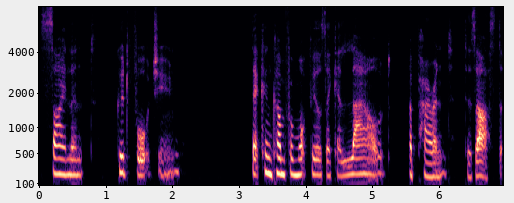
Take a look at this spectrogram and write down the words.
silent, good fortune that can come from what feels like a loud, apparent disaster.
